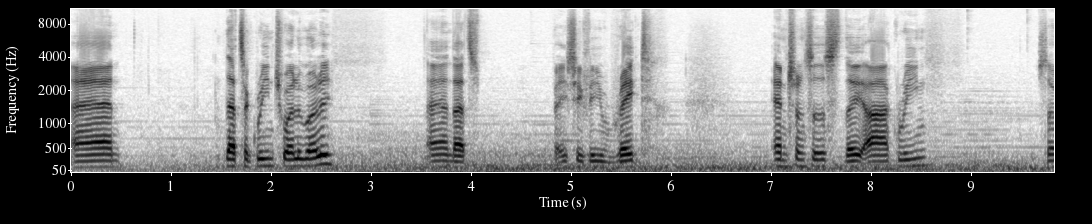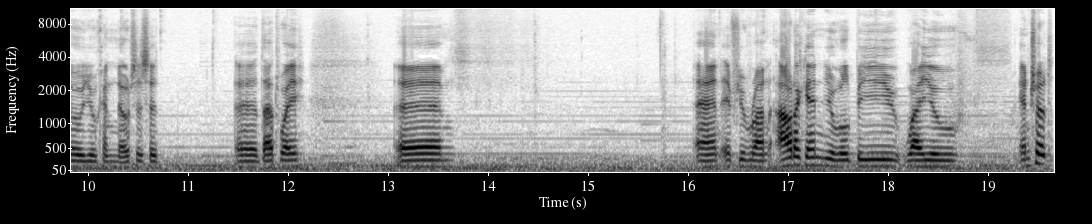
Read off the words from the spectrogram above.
And that's a green whirly, and that's basically red entrances. They are green, so you can notice it uh, that way. Um, and if you run out again, you will be where you entered,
